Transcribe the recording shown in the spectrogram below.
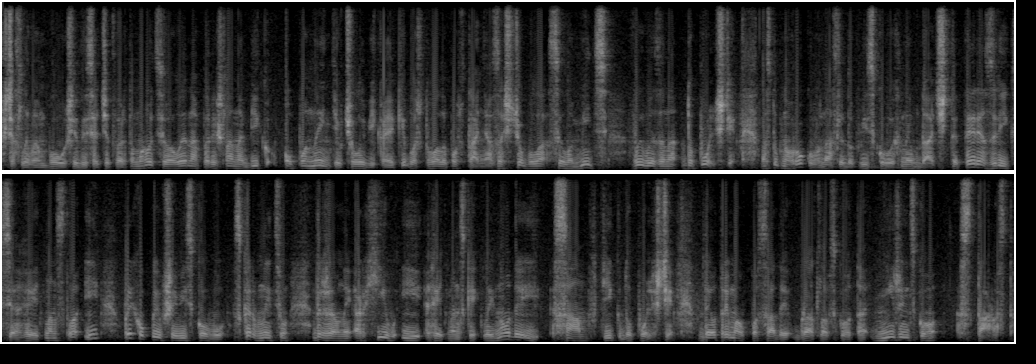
щасливим, бо у 64-му році Олена перейшла на бік опонентів чоловіка, які влаштували повстання, за що була силоміць вивезена до Польщі. Наступного року, внаслідок військових невдач, Тетеря зрікся гетьманства і, прихопивши військову скарбницю, державний архів і гетьманські клейноди, і сам втік до Польщі, де отримав посади Братлавського та Ніжинського старост.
